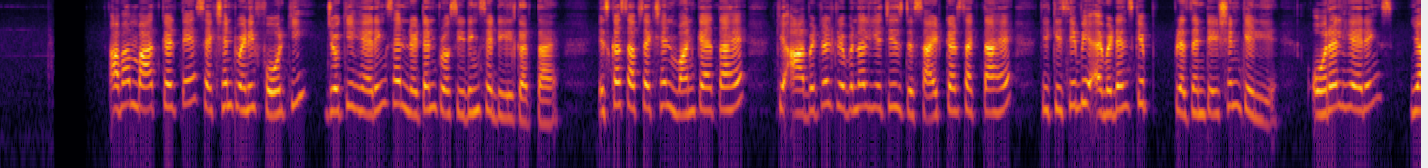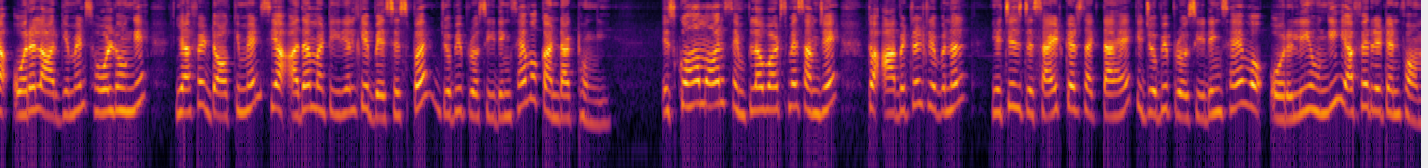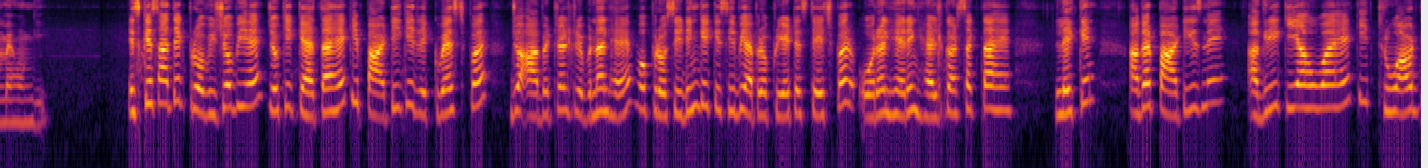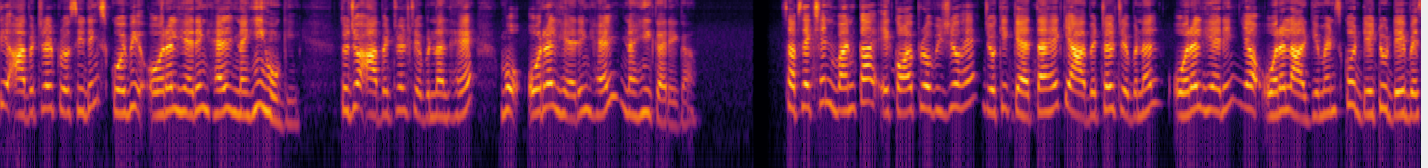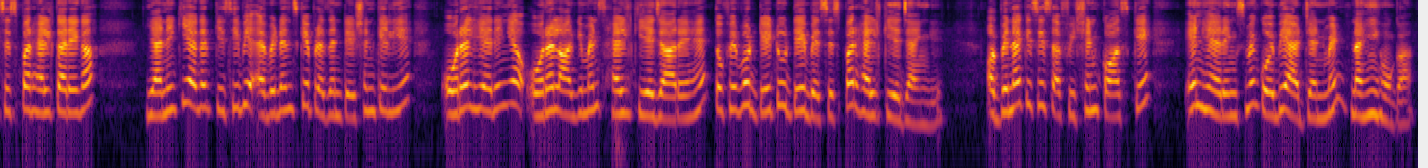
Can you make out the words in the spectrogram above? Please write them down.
अब हम बात करते हैं सेक्शन 24 की, जो कि हेयरिंग्स एंड रिटर्न प्रोसीडिंग से डील करता है। इसका सबसेक्शन वन कहता है कि आर्बिट्रल ट्रिब्यूनल ये चीज़ डिसाइड कर सकता है कि किसी भी एविडेंस के प्रेजेंटेशन के लिए ओरल हियरिंग्स या ओरल आर्ग्यूमेंट्स होल्ड होंगे या फिर डॉक्यूमेंट्स या अदर मटेरियल के बेसिस पर जो भी प्रोसीडिंग्स हैं, वो कंडक्ट होंगी। इसको हम और सिंपलर वर्ड्स में समझें तो आर्बिट्रल ट्रिब्यूनल ये चीज़ डिसाइड कर सकता है कि जो भी प्रोसीडिंग्स हैं, वो ओरली होंगी या फिर रिटर्न फॉर्म में होंगी। इसके साथ एक प्रोविजो भी है, जो कि कहता है कि पार्टी की रिक्वेस्ट पर जो आर्बिट्रल ट्रिब्यूनल है, वो प्रोसीडिंग के किसी भी अप्रोप्रिएट स्टेज पर ओरल हियरिंग हेल्ड कर सकता है। लेकिन अगर पार्टीज़ ने अग्री किया हुआ है कि throughout the arbitral proceedings कोई भी ओरल हियरिंग हेल्ड नहीं होगी तो जो आर्बिट्रल ट्रिब्यूनल है, वो ओरल हियरिंग हेल्ड नहीं करेगा। सबसेक्शन वन का एक और प्रोविजो है, जो कि कहता है कि आर्बिट्रल ट्रिब्यूनल ओरल हियरिंग या ओरल आर्ग्यूमेंट्स को डे टू डे बेसिस पर हेल्प करेगा। यानी कि अगर किसी भी एविडेंस के प्रेजेंटेशन के लिए ओरल हियरिंग या ओरल आर्ग्यूमेंट्स हेल्ड किए जा रहे हैं तो फिर वो डे टू डे बेसिस पर हेल्ड किए जाएँगे। और बिना किसी सफिशेंट कॉज के इन हियरिंग्स में कोई भी एडजमेंट नहीं होगा।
